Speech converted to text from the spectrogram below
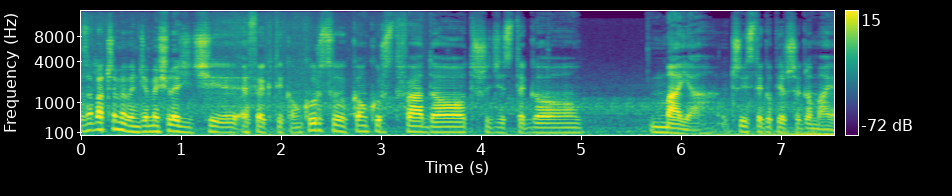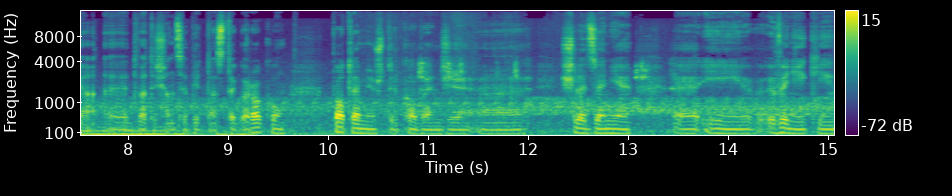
zobaczymy, będziemy śledzić e, efekty konkursu. Konkurs trwa do 30 maja, 31 maja 2015 roku. Potem już tylko będzie śledzenie e, i wyniki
